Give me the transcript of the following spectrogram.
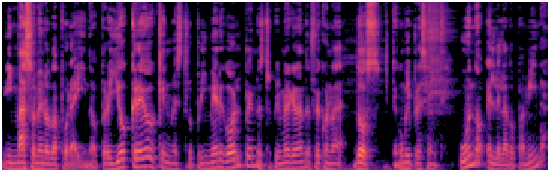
Y más o menos va por ahí, ¿no? Pero yo creo que nuestro primer golpe, nuestro primer grande fue con la... Dos, tengo muy presente. Uno, el de la dopamina.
